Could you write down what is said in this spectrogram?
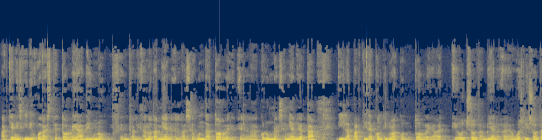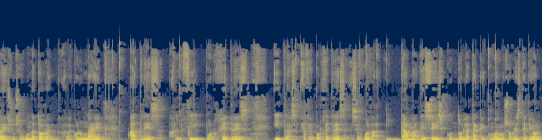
Aquí Anisgiri juega este torre A de 1, centralizando también la segunda torre en la columna semiabierta y la partida continúa con torre a E8. También eh, Wesley So trae su segunda torre a la columna E, A3, alfil por G3 y tras F por G3 se juega dama D6 con doble ataque como vemos sobre este peón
